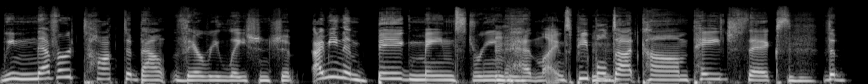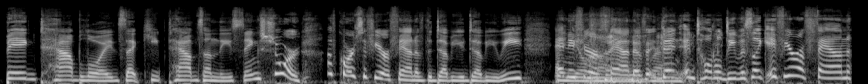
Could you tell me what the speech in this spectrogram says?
we never talked about their relationship. I mean, in big mainstream Mm-hmm. headlines, people.com, page 6 the big tabloids that keep tabs on these things. Sure, of course, if you're a fan of the WWE and, And if you're a know, fan of right. then and Total Divas, like if you're a fan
